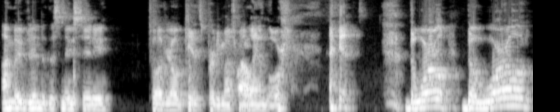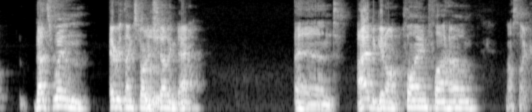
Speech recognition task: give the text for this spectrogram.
I moved into this new city. 12 year old kid's pretty much my wow. landlord. and the world, the world, that's when everything started mm. shutting down and I had to get on a plane, fly home. And I was like,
